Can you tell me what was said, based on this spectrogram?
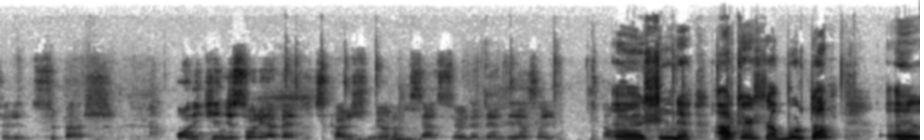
aferin. Süper. 12. soruya ben hiç karışmıyorum. Sen söyle ben de yazayım. Tamam. Ee, şimdi arkadaşlar burada e,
